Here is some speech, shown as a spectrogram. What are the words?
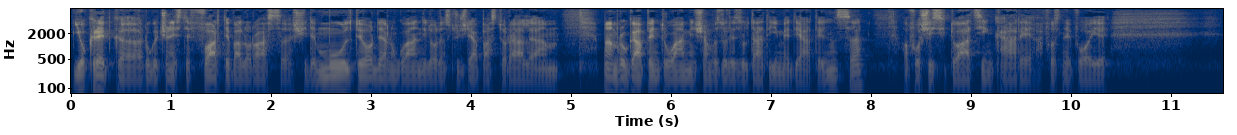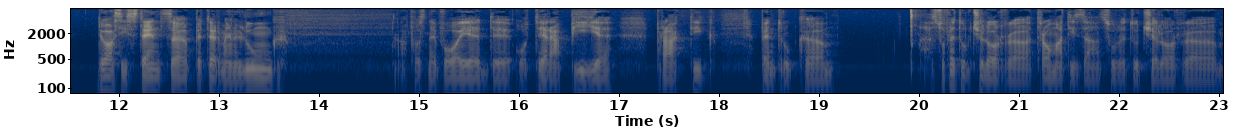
Eu cred că rugăciunea este foarte valoroasă și de multe ori de-a lungul anilor în slujirea pastorală am, m-am rugat pentru oameni și am văzut rezultate imediate, însă au fost și situații în care a fost nevoie de o asistență pe termen lung, a fost nevoie de o terapie, practic, pentru că sufletul celor uh, traumatizați, sufletul celor uh,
